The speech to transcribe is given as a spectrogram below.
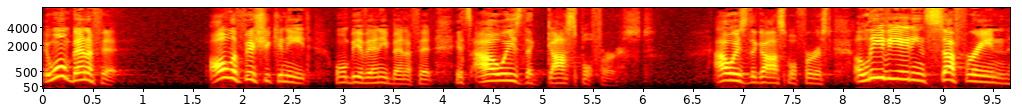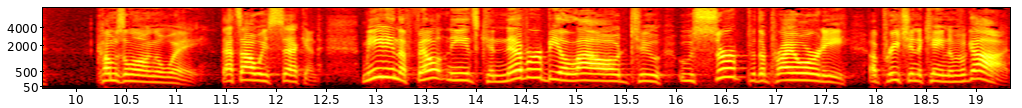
It won't benefit. All the fish you can eat won't be of any benefit. It's always the gospel first. Always the gospel first. Alleviating suffering comes along the way. That's always second. Meeting the felt needs can never be allowed to usurp the priority of preaching the kingdom of God.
